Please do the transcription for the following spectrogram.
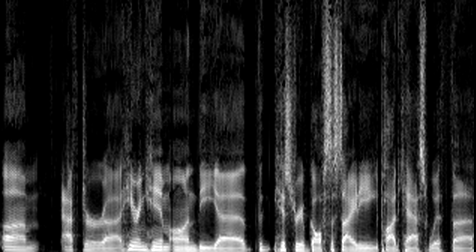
Um, after uh, hearing him on the uh, the History of Golf Society podcast with uh,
